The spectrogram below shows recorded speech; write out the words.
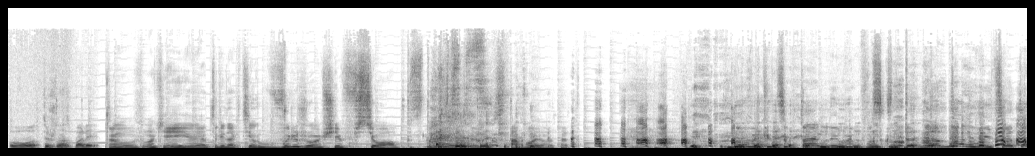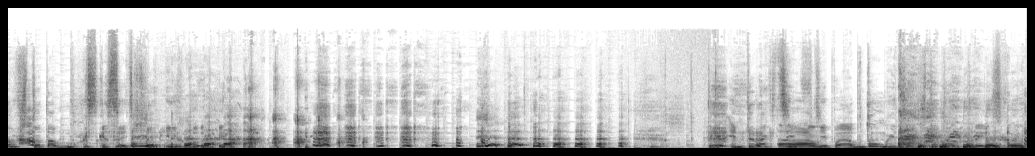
Вот, ты же у нас болеешь. Ну, окей, я отредактирую, вырежу вообще все с тобой вот это. Новый концептуальный выпуск. Додумывайте о том, что там мог сказать Кирилл. интерактив, типа, обдумайте, что там происходит.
